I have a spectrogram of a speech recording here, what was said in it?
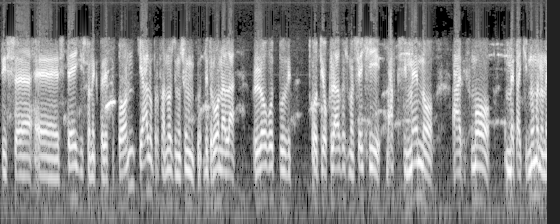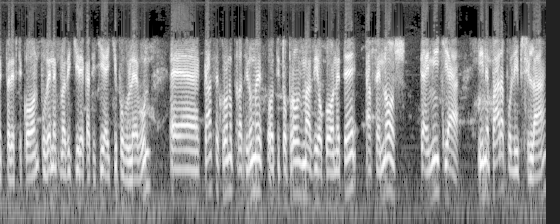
της ε, ε, στέγης των εκπαιδευτικών και άλλων προφανώς δημοσίων λειτουργών αλλά λόγω του ότι ο κλάδος μας έχει αυξημένο αριθμό μετακινούμενων εκπαιδευτικών που δεν έχουν δηλαδή κύρια κατοικία εκεί που δουλεύουν ε, κάθε χρόνο παρατηρούμε ότι το πρόβλημα διωγγώνεται αφενός τα ενίκια είναι πάρα πολύ ψηλά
